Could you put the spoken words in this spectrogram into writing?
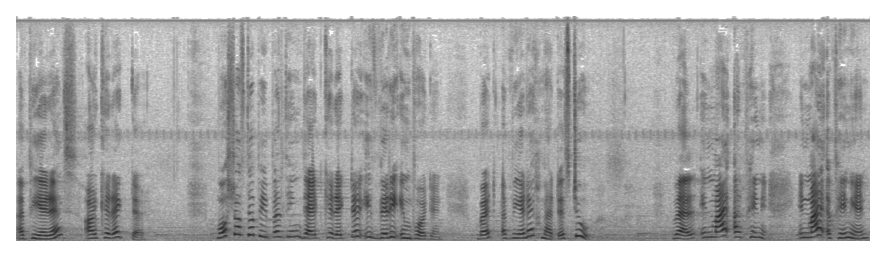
appearance or character? Most of the people think that character is very important, but appearance matters too. Well, in my opinion, in my opinion,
